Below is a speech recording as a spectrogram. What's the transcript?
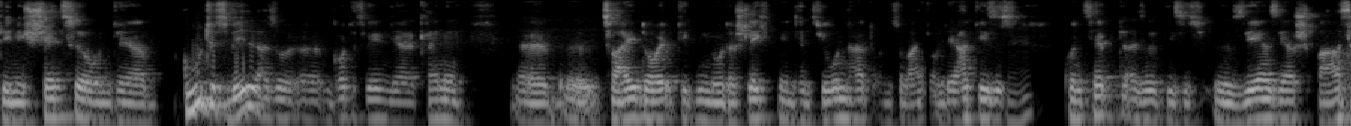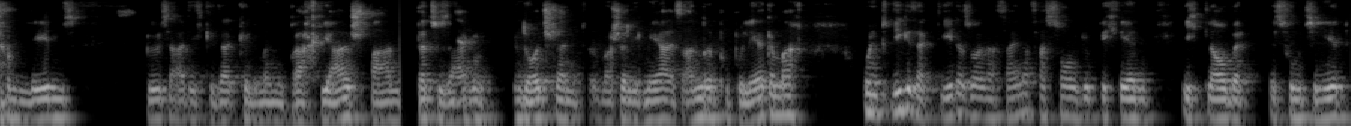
den ich schätze und der Gutes will, also äh, um Gottes Willen, der keine äh, äh, zweideutigen oder schlechten Intentionen hat und so weiter. Und er hat dieses mhm. Konzept, also dieses äh, sehr, sehr sparsamen Lebens, bösartig gesagt, könnte man brachial sparen, dazu sagen, in Deutschland wahrscheinlich mehr als andere populär gemacht. Und wie gesagt, jeder soll nach seiner Fasson glücklich werden. Ich glaube, es funktioniert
